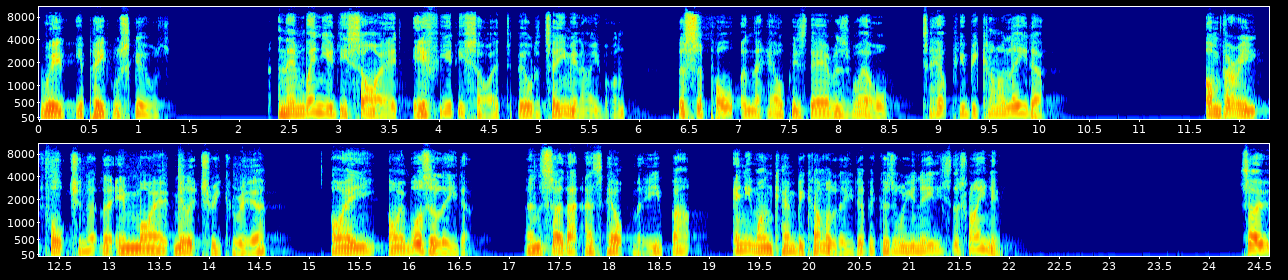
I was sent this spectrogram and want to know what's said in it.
with your people skills. And then when you decide, if you decide to build a team in Avon, the support and the help is there as well to help you become a leader. I'm very fortunate that in my military career, I I was a leader, and so that has helped me. But anyone can become a leader because all you need is the training. So,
